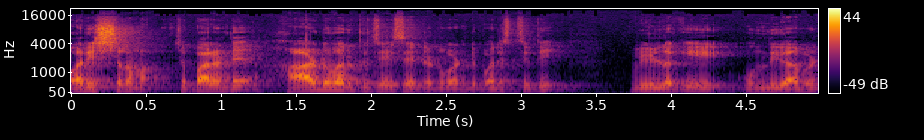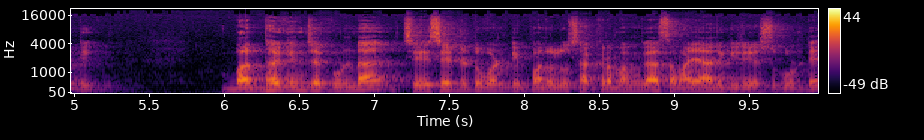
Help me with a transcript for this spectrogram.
పరిశ్రమ చెప్పాలంటే హార్డ్ వర్క్ చేసేటటువంటి పరిస్థితి వీళ్ళకి ఉంది కాబట్టి బద్ధగించకుండా చేసేటటువంటి పనులు సక్రమంగా సమయానికి చేసుకుంటే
